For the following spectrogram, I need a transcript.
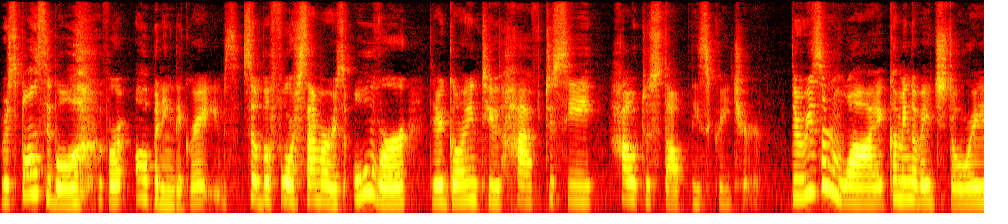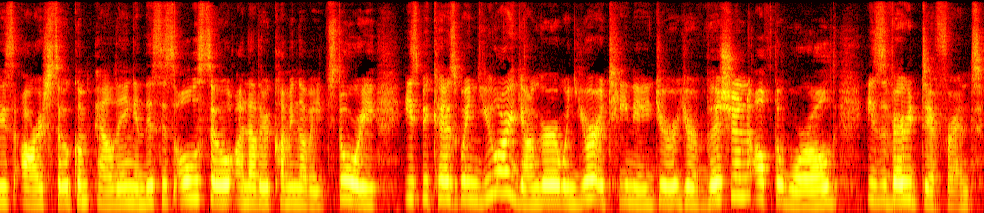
responsible for opening the graves. So before summer is over, they're going to have to see how to stop this creature. The reason why coming of age stories are so compelling, and this is also another coming of age story, is because when you are younger, when you're a teenager, your vision of the world is very different.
